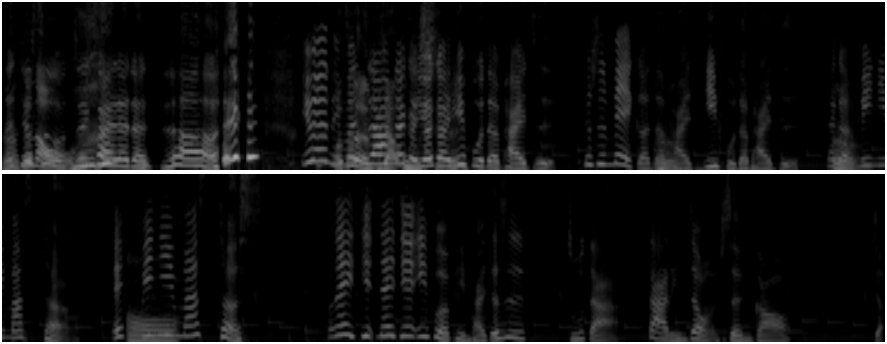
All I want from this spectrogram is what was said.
那就是我最快乐的时候。因为你们知道那个有一个衣服的牌子，就是 Meg 的牌衣服的牌子，那个 Mini Master，哎，Mini Masters，那件那件衣服的品牌就是主打。大龄这种身高，脚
